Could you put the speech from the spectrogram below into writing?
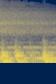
you.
